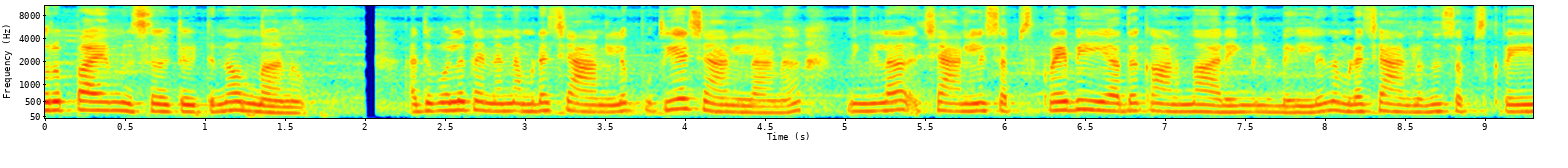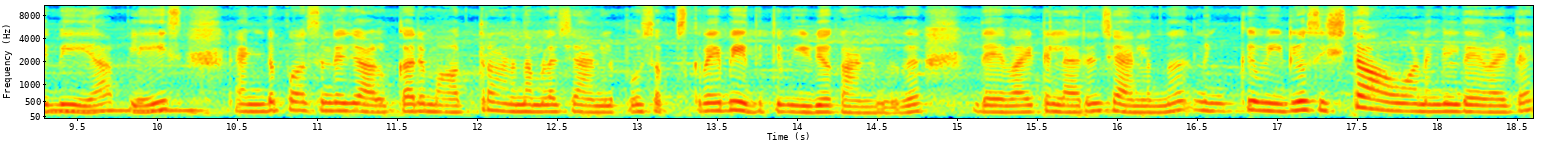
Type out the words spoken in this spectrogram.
ഉറപ്പായും റിസൾട്ട് കിട്ടുന്ന ഒന്നാണ്. അതുപോലെ തന്നെ നമ്മുടെ ചാനൽ പുതിയ ചാനലാണ്. നിങ്ങൾ ചാനൽ സബ്സ്ക്രൈബ് ചെയ്യാതെ കാണുന്ന ആരെങ്കിലും ഉണ്ടെങ്കിൽ നമ്മുടെ ചാനലൊന്ന് സബ്സ്ക്രൈബ് ചെയ്യുക പ്ലീസ് രണ്ട് പെർസെന്റേജ് ആൾക്കാർ മാത്രമാണ് നമ്മളെ ചാനൽ ഇപ്പോൾ സബ്സ്ക്രൈബ് ചെയ്തിട്ട് വീഡിയോ കാണുന്നത്. ദയവായിട്ട് എല്ലാവരും ചാനലൊന്ന് നിങ്ങൾക്ക് വീഡിയോസ് ഇഷ്ടമാവുകയാണെങ്കിൽ ദയവായിട്ട്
